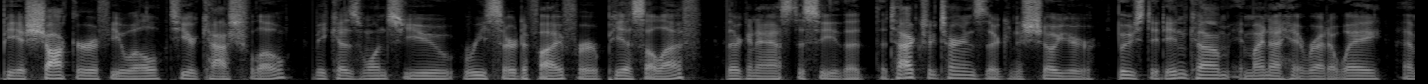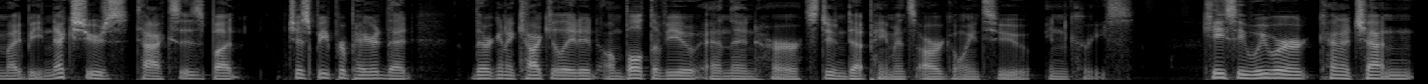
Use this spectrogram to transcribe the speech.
be a shocker, if you will, to your cash flow because once you recertify for PSLF, they're going to ask to see the, the tax returns. They're going to show your boosted income. It might not hit right away. It might be next year's taxes, but just be prepared that they're going to calculate it on both of you, and then her student debt payments are going to increase. Kayse, we were kind of chatting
